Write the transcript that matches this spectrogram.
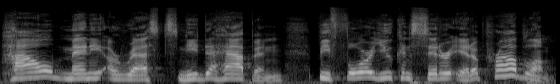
How many arrests need to happen before you consider it a problem?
